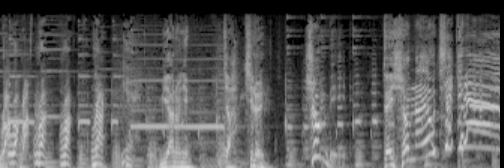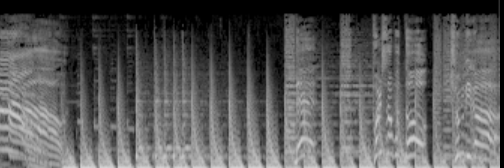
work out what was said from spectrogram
락, 락. 락, 락, 락, 락. 예. 미아노님, 자, 지를 준비 되셨나요? 체키라! 네, 벌써부터 준비가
